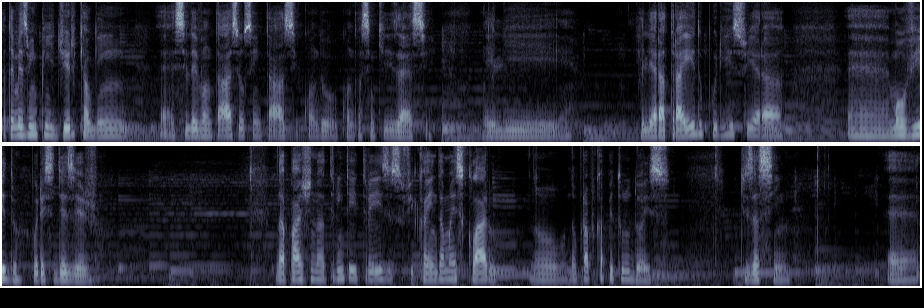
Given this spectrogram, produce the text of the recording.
até mesmo impedir que alguém é, se levantasse ou sentasse quando, quando assim quisesse. Ele, ele era atraído por isso e era é, movido por esse desejo. Na página 33, isso fica ainda mais claro, no, no próprio capítulo 2. Diz assim: é,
